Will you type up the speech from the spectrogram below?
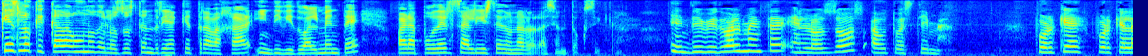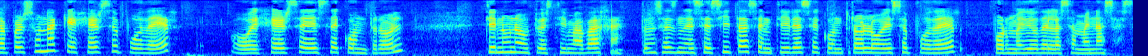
¿qué es lo que cada uno de los dos tendría que trabajar individualmente para poder salirse de una relación tóxica? Individualmente en los dos autoestima. ¿Por qué? Porque la persona que ejerce poder o ejerce ese control tiene una autoestima baja. Entonces necesita sentir ese control o ese poder por medio de las amenazas.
